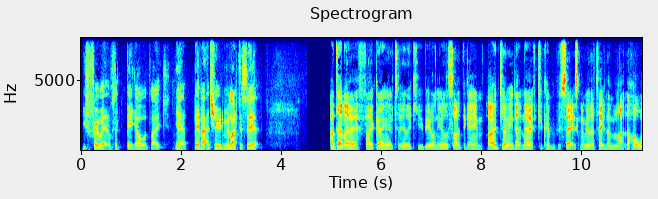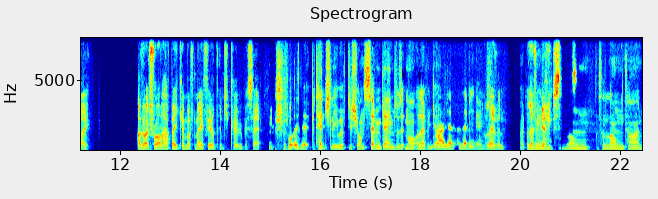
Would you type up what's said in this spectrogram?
he threw it. It was a big old like yeah, bit of attitude, and we like to see it. I don't know if uh, going over to the other QB on the other side of the game, I generally don't know if Jacoby Brissett is going to be able to take them like the whole way. I'd much rather have Baker with Mayfield than Jacoby Brissett. Because what is it potentially with Deshaun? Seven games? Or was it more? Eleven games? Nah, 11, 11 games. 11. 11 Yeah, games. Long. That's a long time.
